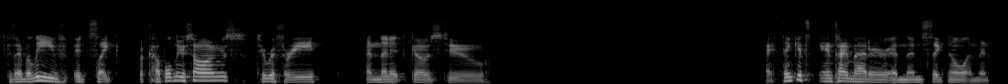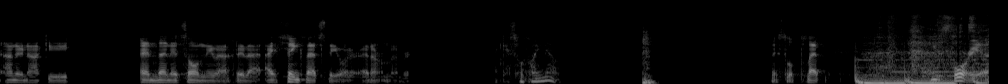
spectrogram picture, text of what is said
Because I believe it's like a couple new songs, two or three, and then it goes to. I think it's Antimatter and then Signal and then Anunnaki, and then it's all new after that. I think that's the order. I don't remember. I guess we'll find out. Nice little pleb. Euphoria.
